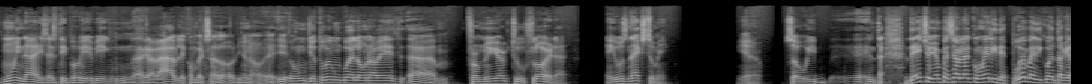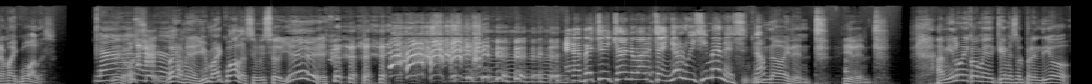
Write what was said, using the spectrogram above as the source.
Muy nice el tipo, bien, bien agradable, conversador, you know. Eh, un- yo tuve un vuelo una vez um, from New York to Florida, and he was next to me, you know. So we, eh, de hecho, yo empecé a hablar con él y después me di cuenta que era Mike Wallace. You know, oh shit, wait a minute, you're Mike Wallace. And we said, yeah. And I bet you he turned around and said, "You're Luis Jiménez." No. No, he didn't. He didn't. A mí el único que me, que me sorprendió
